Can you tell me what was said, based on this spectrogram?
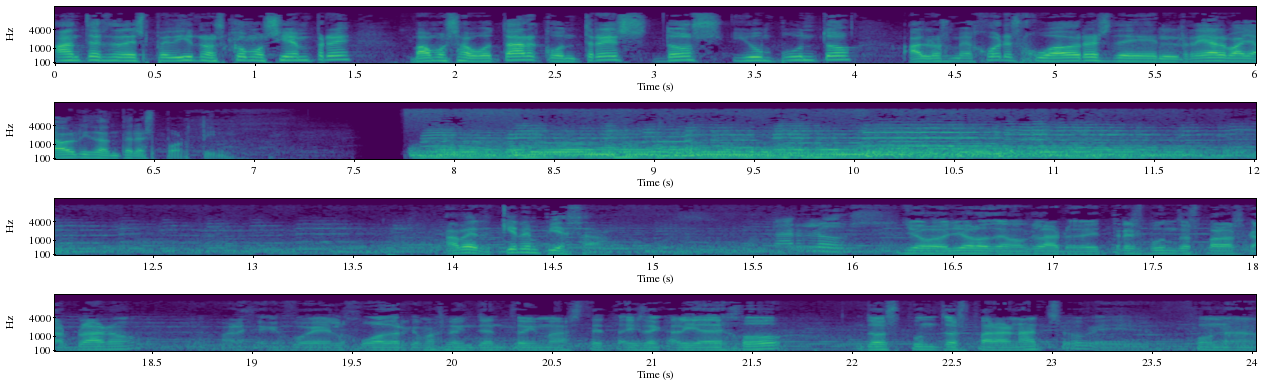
Antes de despedirnos, como siempre, vamos a votar con 3, 2 y un punto a los mejores jugadores del Real Valladolid ante el Sporting. A ver, ¿quién empieza? Carlos. Yo, yo lo tengo claro, ¿eh? tres puntos para Oscar Plano, me parece que fue el jugador que más lo intentó y más detalles de calidad dejó. Dos puntos para Nacho, que fue una,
